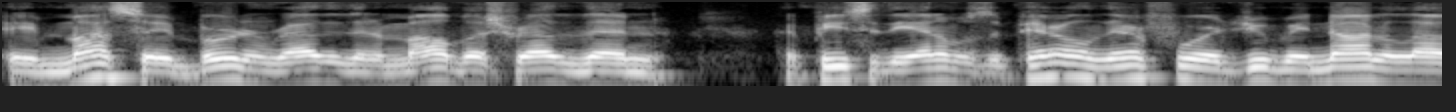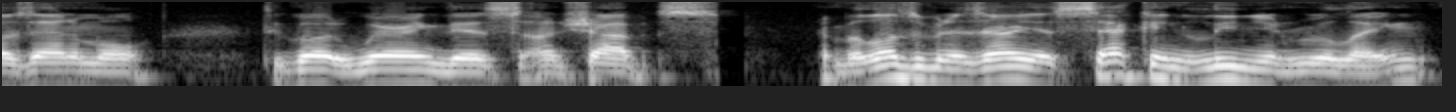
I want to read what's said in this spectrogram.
a masa, a burden, rather than a malbash, rather than a piece of the animal's apparel, and therefore a Jew may not allow his animal to go out wearing this on Shabbos. And Belazar ben Azariah's second lenient ruling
